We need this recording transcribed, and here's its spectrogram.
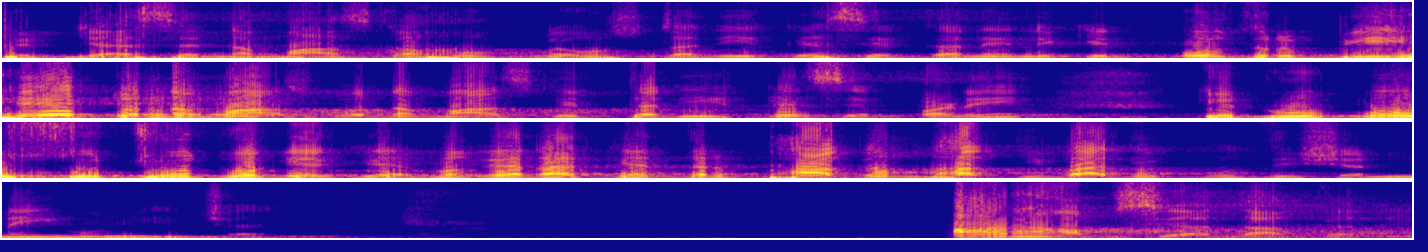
फिर जैसे नमाज़ का हुक्म है उस तरीके से करें, लेकिन उज्र भी है तो नमाज़ को नमाज़ के तरीके से पढ़ें कि रूपो सुजूद वगैरह के अंदर भागम भागी वाली पोजीशन नहीं होनी चाहिए। आराम से अदा करें।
